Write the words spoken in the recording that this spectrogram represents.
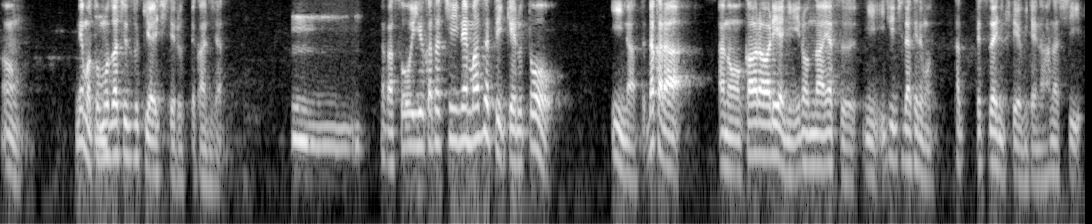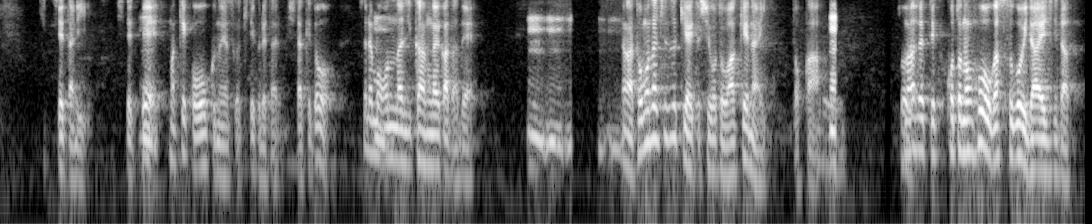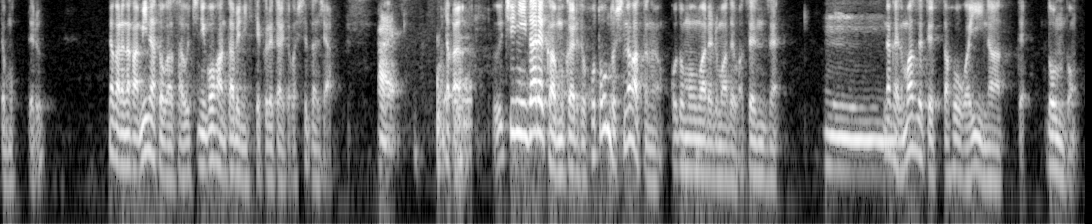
うん。でも友達付き合いしてるって感じなの。うん。だからそういう形で混ぜていけるといいなって。だから、あの、河原割屋にいろんなやつに一日だけでもた手伝いに来てよみたいな話してたりしてて、まあ、結構多くのやつが来てくれたりしたけど、それも同じ考え方で、うんうんうんだから友達付き合いと仕事を分けないとか、そう混ぜていくことの方がすごい大事だって思ってる。だからなんか湊がさ、うちにご飯食べに来てくれたりとかしてたじゃん。はい。だから、うちに誰かを迎えるとほとんどしなかったのよ。子供生まれるまでは全然。うん。だけど混ぜていった方がいいなって、どんどん。だか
